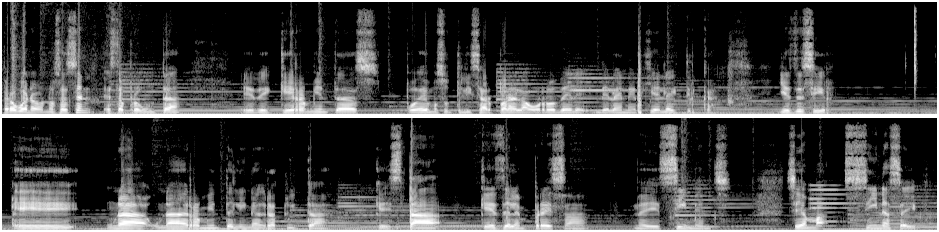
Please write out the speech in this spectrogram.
Pero bueno, nos hacen esta pregunta de qué herramientas podemos utilizar para el ahorro de, la energía eléctrica. Y es decir, eh, una, herramienta en línea gratuita que está, que es de la empresa eh, Siemens, se llama SinaSafe.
